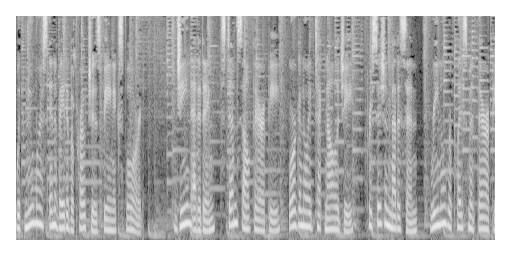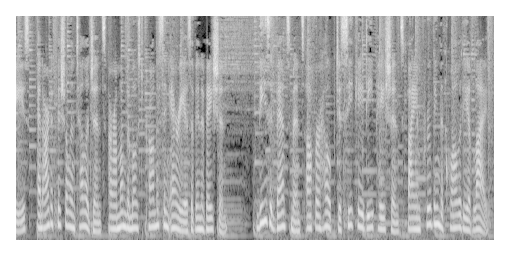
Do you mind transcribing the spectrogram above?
with numerous innovative approaches being explored. Gene editing, stem cell therapy, organoid technology, precision medicine, renal replacement therapies, and artificial intelligence are among the most promising areas of innovation. These advancements offer hope to CKD patients by improving the quality of life,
